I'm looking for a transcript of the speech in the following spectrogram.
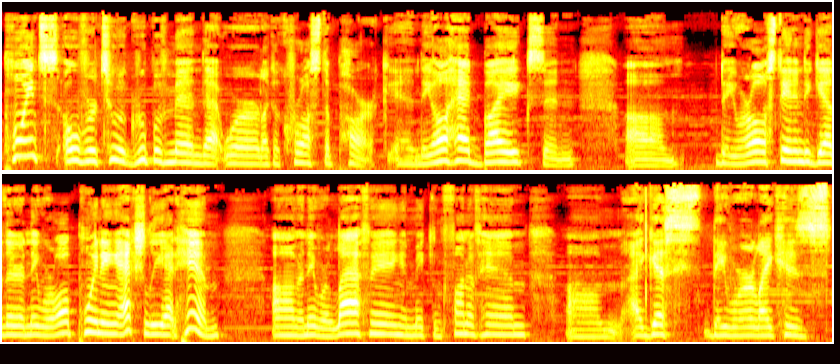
points over to a group of men that were like across the park, and they all had bikes, and um, they were all standing together, and they were all pointing actually at him, um, and they were laughing and making fun of him. Um, I guess they were like his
